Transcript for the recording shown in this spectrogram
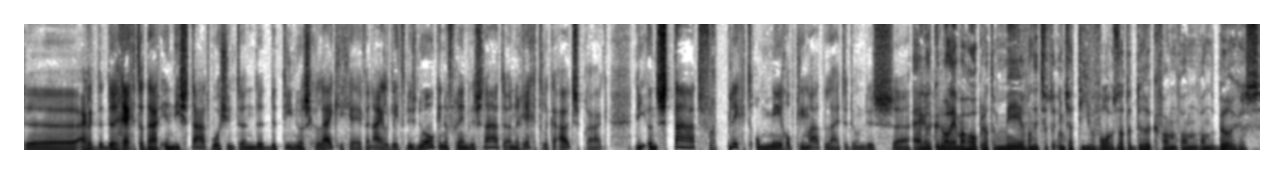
de, eigenlijk de, de rechter daar in die staat, Washington, de, de tieners gelijk gegeven. En eigenlijk ligt er dus nu ook in de Verenigde Staten een rechterlijke uitspraak die een staat verplicht om meer op klimaatbeleid te doen. Dus, uh, eigenlijk kunnen we alleen maar hopen dat er meer van dit soort initiatieven volgen, zodat de druk van, van, van de burgers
